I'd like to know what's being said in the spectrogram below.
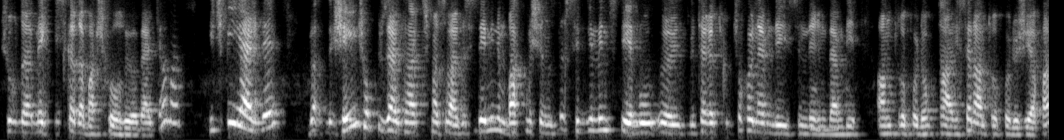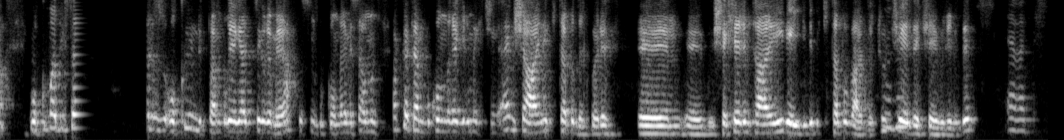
şurada Meksika'da başka oluyor belki ama hiçbir yerde şeyin çok güzel tartışması vardı. Siz eminim bakmışsınızdır. Sidney Mintz diye bu e, literatürün çok önemli isimlerinden bir antropolog, tarihsel antropoloji yapan. Okumadıysanız okuyun lütfen. Buraya geldiğinize göre meraklısınız bu konulara. Mesela onun hakikaten bu konulara girmek için en şahane kitabıdır. Böyle e, e, şekerin tarihiyle ilgili bir kitabı vardı. Türkçe'ye de çevrildi. Evet.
